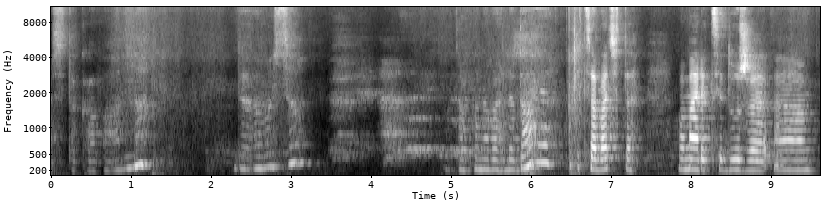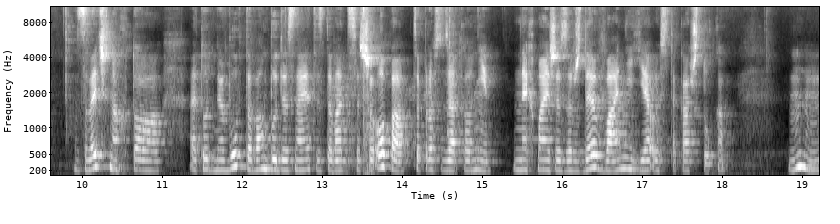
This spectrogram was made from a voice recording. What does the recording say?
Ось така ванна. Дивимося. Так вона виглядає. І це, бачите, в Америці дуже е, звично, хто е, тут не був, то вам буде, знаєте, здаватися, що опа, це просто дзеркало. Ні. В них майже завжди в ванні є ось така штука. Угу.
